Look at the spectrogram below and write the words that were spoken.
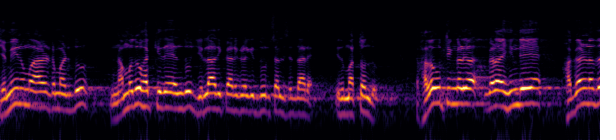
ಜಮೀನು ಮಾರಾಟ ಮಾಡಿದ್ದು ನಮ್ಮದು ಹಕ್ಕಿದೆ ಎಂದು ಜಿಲ್ಲಾಧಿಕಾರಿಗಳಿಗೆ ದೂರು ಸಲ್ಲಿಸಿದ್ದಾರೆ. ಇದು ಮತ್ತೊಂದು. ಹಲವು ತಿಂಗಳ ಹಿಂದೆಯೇ ಹಗರಣದ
